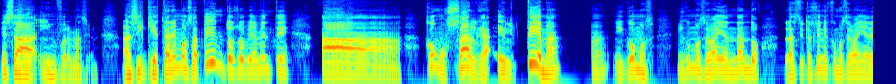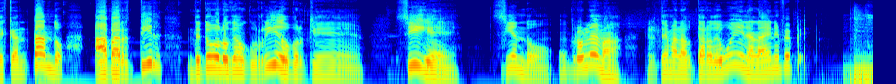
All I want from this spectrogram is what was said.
esa información. Así que estaremos atentos, obviamente, a cómo salga el tema ¿ah? y, cómo, y cómo se vayan dando las situaciones, cómo se vayan descantando a partir de todo lo que ha ocurrido, porque sigue siendo un problema el tema Lautaro de Buena, la NFP.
